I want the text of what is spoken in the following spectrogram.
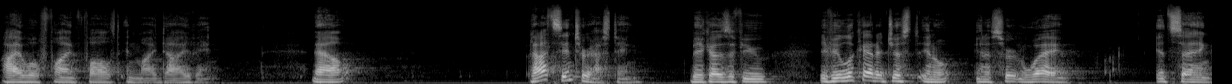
I will find fault in my diving. Now, that's interesting because if you, if you look at it just in a, in a certain way, it's saying,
